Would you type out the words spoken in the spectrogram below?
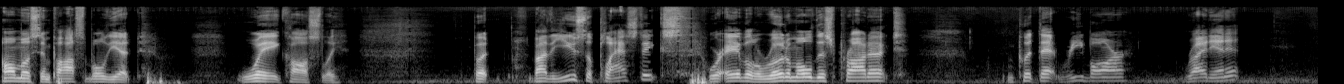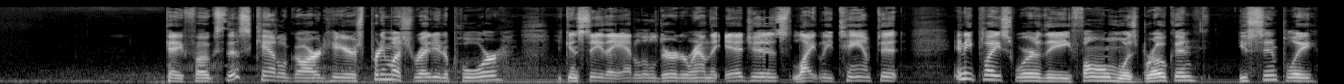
almost impossible yet way costly. But by the use of plastics, we're able to rotomold this product and put that rebar right in it. Okay folks, this cattle guard here is pretty much ready to pour. You can see they add a little dirt around the edges, lightly tamped it. Any place where the foam was broken, you simply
